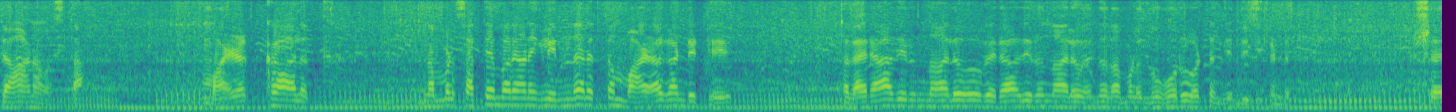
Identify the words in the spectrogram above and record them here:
ഇതാണ് അവസ്ഥ മഴക്കാലത്ത്. നമ്മൾ സത്യം പറയുകയാണെങ്കിൽ ഇന്നലത്തെ മഴ കണ്ടിട്ട് വരാതിരുന്നാലോ വരാതിരുന്നാലോ എന്ന് നമ്മൾ നൂറ് വട്ടം ചിന്തിച്ചിട്ടുണ്ട്. പക്ഷേ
